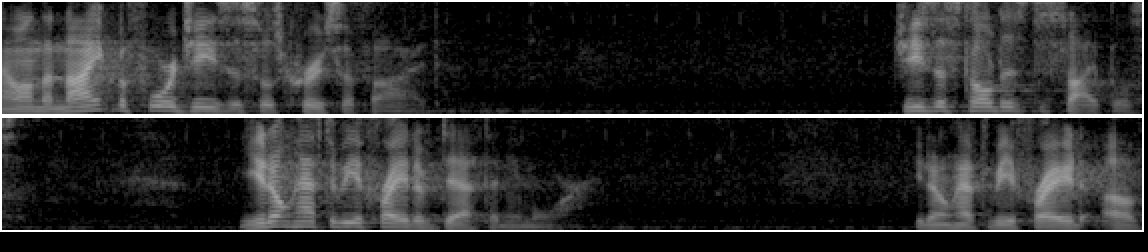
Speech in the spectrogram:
Now, on the night before Jesus was crucified, Jesus told his disciples, you don't have to be afraid of death anymore. You don't have to be afraid of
